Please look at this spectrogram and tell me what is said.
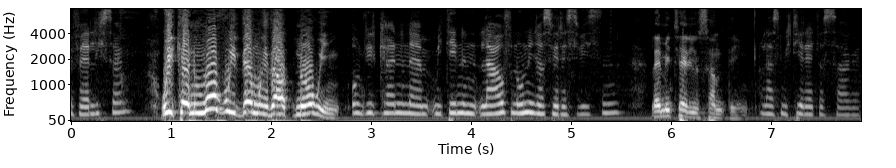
gefährlich sein. We can move with them without knowing. Und wir können ähm, mit ihnen laufen, ohne dass wir es wissen. Let me tell you something. Lass mich dir etwas sagen.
